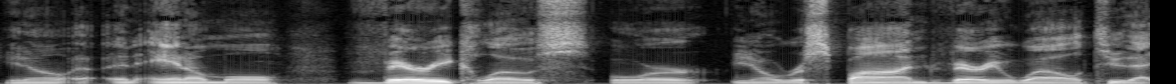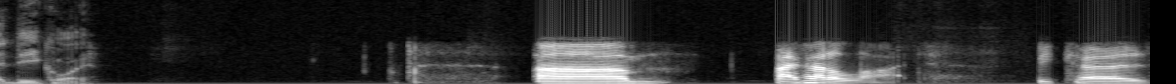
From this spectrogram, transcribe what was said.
you know, an animal very close or you know respond very well to that decoy. Um, I've had a lot because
